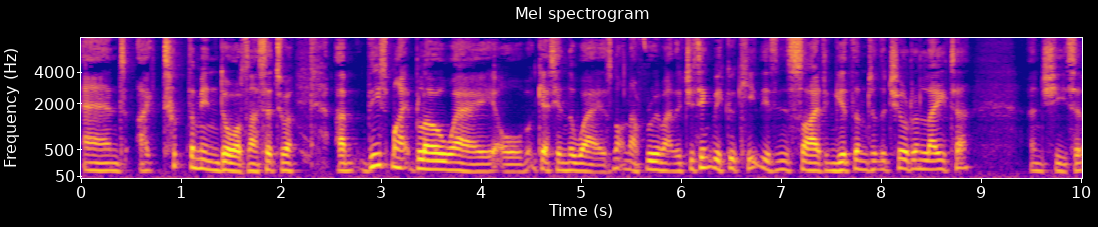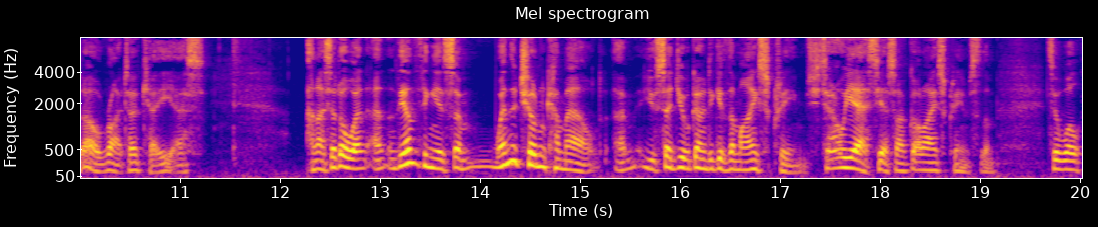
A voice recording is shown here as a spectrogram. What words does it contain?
and I took them indoors and I said to her, um, These might blow away or get in the way. There's not enough room out there. Do you think we could keep these inside and give them to the children later? And she said, Oh, right, okay, yes. And I said, Oh, and, and the other thing is, um, when the children come out, um, you said you were going to give them ice cream. She said, Oh, yes, yes, I've got ice creams for them. So, well,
